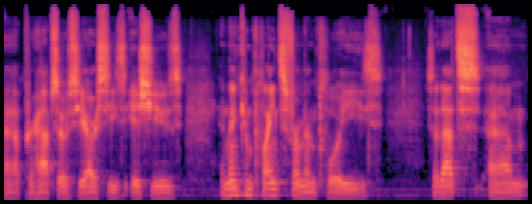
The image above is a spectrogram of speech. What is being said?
uh, perhaps OCR sees issues, and then complaints from employees. So that's um,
